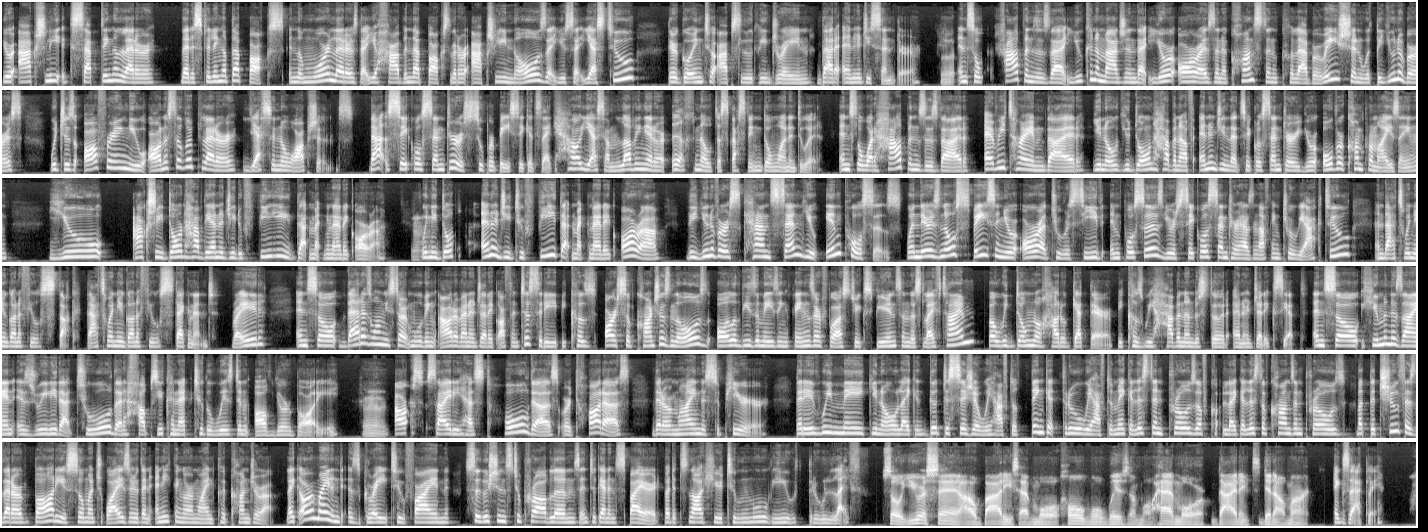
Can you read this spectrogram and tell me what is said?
you're actually accepting a letter that is filling up that box. And the more letters that you have in that box that are actually no's that you said yes to, they're going to absolutely drain that energy center. And so what happens is that you can imagine that your aura is in a constant collaboration with the universe, which is offering you on a silver platter yes and no options. That sacral center is super basic. It's like, hell yes, I'm loving it, or ugh, no, disgusting, don't want to do it. And so what happens is that every time that, you know, you don't have enough energy in that sacral center, you're over compromising, you actually don't have the energy to feed that magnetic aura. Mm. When you don't energy to feed that magnetic aura, the universe can send you impulses. When there is no space in your aura to receive impulses, your sacral center has nothing to react to. And that's when you're going to feel stuck. That's when you're going to feel stagnant, right? And so that is when we start moving out of energetic authenticity because our subconscious knows all of these amazing things are for us to experience in this lifetime, but we don't know how to get there because we haven't understood energetics yet. And so human design is really that tool that helps you connect to the wisdom of your body. Mm. Our society has told us or taught us that our mind is superior that if we make you know like a good decision we have to think it through we have to make a list and pros of like a list of cons and pros. But the truth is that our body is so much wiser than anything our mind could conjure up. Like our mind is great to find solutions to problems and to get inspired but it's not here to move you through life. So you are saying our bodies have more hold more wisdom or have more guidance than our mind? Exactly. Wow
